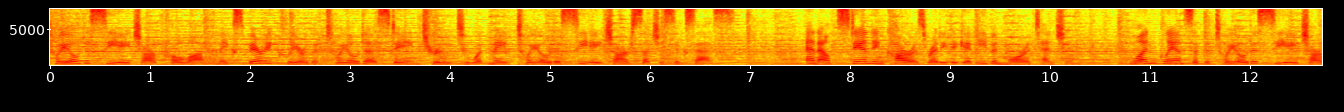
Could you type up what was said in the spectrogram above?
Toyota CHR Prologue makes very clear that Toyota is staying true to what made Toyota CHR such a success. An outstanding car is ready to get even more attention. One glance at the Toyota CHR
